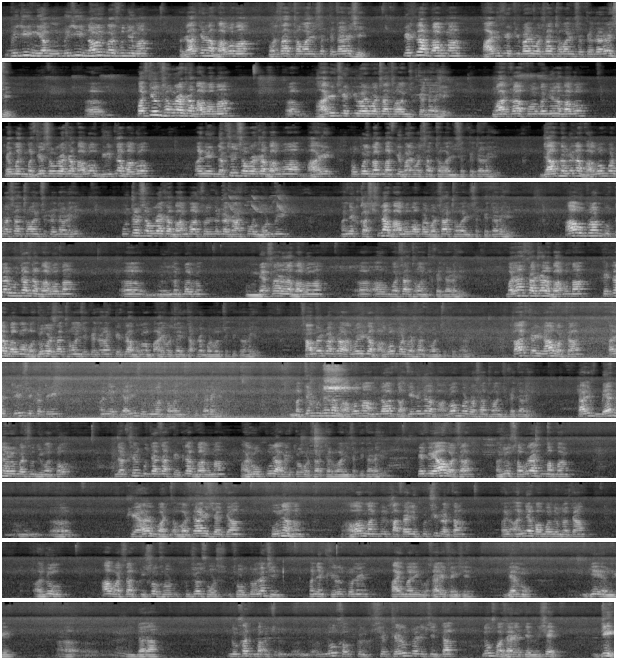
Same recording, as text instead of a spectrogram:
બીજી બીજી નવેમ્બર સુધીમાં રાજ્યના ભાગોમાં વરસાદ થવાની શક્યતા રહેશે. કેટલાક ભાગમાં ભારેથી અતિભારે વરસાદ થવાની શક્યતા રહેશે. પશ્ચિમ સૌરાષ્ટ્રના ભાગોમાં ભારે ભારેથી અતિભારે વરસાદ થવાની શક્યતા રહે દ્વારકા, પોરબંદરના ભાગો, તેમજ મધ્ય સૌરાષ્ટ્રના ભાગો, ગીરના ભાગો અને દક્ષિણ સૌરાષ્ટ્રના ભાગોમાં ભારે તો કોઈ ભાગમાં અતિ ભારે વરસાદ થવાની શક્યતા રહે. જામનગરના ભાગોમાં પણ વરસાદ થવાની શક્યતા રહે. ઉત્તર સૌરાષ્ટ્રના ભાગમાં સુરેન્દ્રનગર, રાજકોટ, મોરબી અને કચ્છના ભાગોમાં પણ વરસાદ થવાની શક્યતા રહે. આ ઉપરાંત ઉત્તર ગુજરાતના ભાગોમાં લગભગ મહેસાણાના ભાગોમાં વરસાદ થવાની શક્યતા રહે. બનાસકાંઠાના ભાગોમાં કેટલા ભાગમાં વધુ વરસાદ થવાની શક્યતા રહે કેટલા ભાગમાં ભારે વરસાદી ઝાપટા પડવાની શક્યતા રહે. સાબરકાંઠા, અરવલ્લીના ભાગોમાં પણ વરસાદ થવાની શક્યતા રહે. ખાસ કરીને આ વરસાદ તારીખ ત્રીસ એકત્રીસ અને પહેલી સુધીમાં થવાની શક્યતા રહે. મધ્ય ગુજરાતના ભાગોમાં અમદાવાદ, ગાંધીનગરના ભાગોમાં પણ વરસાદ થવાની શક્યતા રહે. તારીખ બે નવેમ્બર સુધીમાં તો દક્ષિણ ગુજરાતના કેટલાક ભાગમાં હળવું પૂર આવે તો વરસાદ થવાની શક્યતા રહે. એટલે આ વરસાદ હજુ સૌરાષ્ટ્રમાં પણ શહેર વર- છે ત્યાં પુનઃ હવામાન ખાતાની પુષ્ટિ કરતાં અને અન્ય બાબતો કરતાં હજુ આ વરસાદ પીછો પીછો છોડ, છોડતો નથી અને ખેડૂતોને પાયમાલી વધારે થઈ છે. જેનું જે અંગે જરા દુઃખદ દુઃખ, ખેડૂતોની ચિંતા દુઃખ વધારે તેવી છે. જી.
